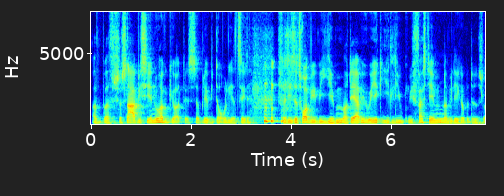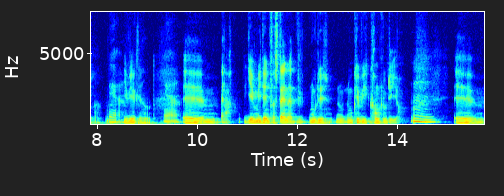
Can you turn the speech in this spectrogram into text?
Og, og så snart vi siger, nu har vi gjort det, så bliver vi dårligere til det. fordi så tror vi, vi er hjemme, og det er vi jo ikke i et liv. Vi er først hjemme, når vi ligger på dødslaget. Ja. I virkeligheden. ja. Øhm, eller hjemme i den forstand, at vi, nu, det, nu, nu kan vi konkludere. Mm. Øhm,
